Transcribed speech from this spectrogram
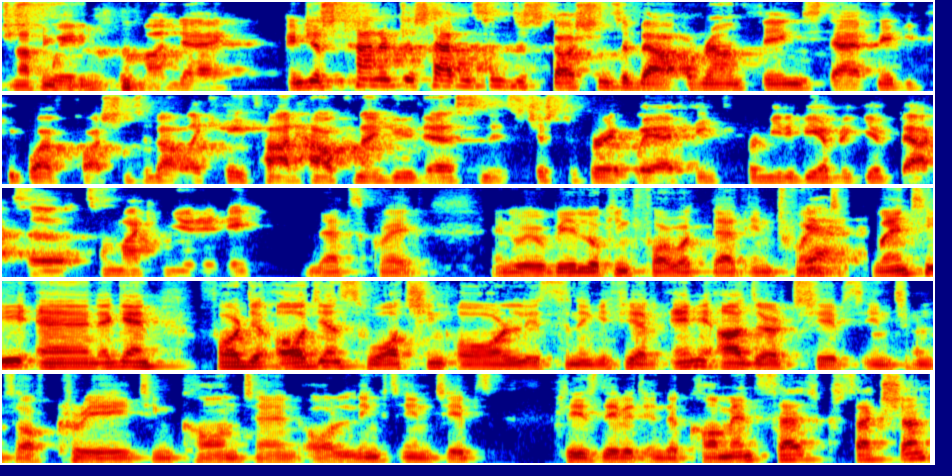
just Nothing waiting for Monday and just kind of just having some discussions about around things that maybe people have questions about like hey todd how can i do this? And it's just a great way i think for me to be able to give back to, to my community. That's great. And we'll be looking forward that in 2020 yeah. and again for the audience watching or listening if you have any other tips in terms of creating content or linkedin tips please leave it in the comment section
